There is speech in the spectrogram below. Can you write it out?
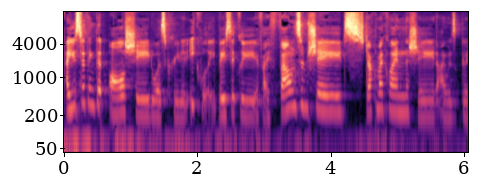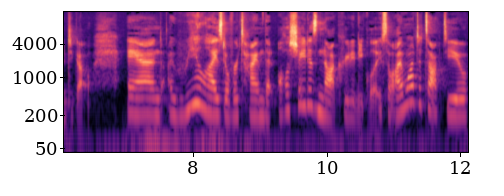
I used to think that all shade was created equally. Basically, if I found some shade, stuck my client in the shade, I was good to go. And I realized over time that all shade is not created equally. So I want to talk to you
